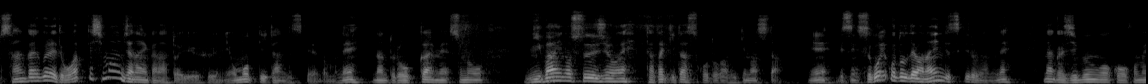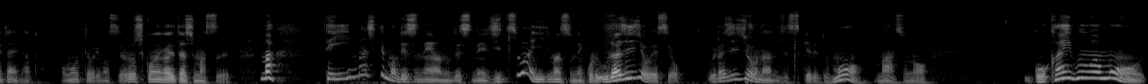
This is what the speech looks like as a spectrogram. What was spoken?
3回ぐらいで終わってしまうんじゃないかなというふうに思っていたんですけれどもね。なんと6回目その2倍の数字をね叩き出すことができました、ね、別にすごいことではないんですけれどもねなんか自分をこう褒めたいなと思っております。よろしくお願いいたします。まあって言いましてもですねあのですね実は言いますとねこれ裏事情ですよ。裏事情なんですけれどもまあその5回分はもう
